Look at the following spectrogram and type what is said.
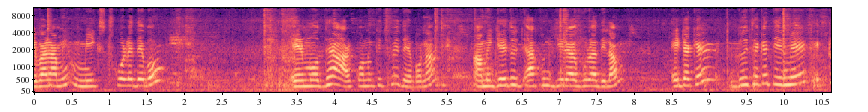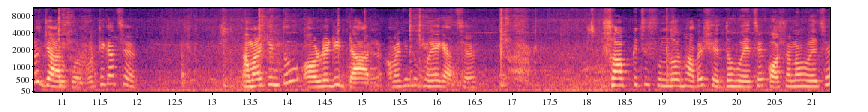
এবার আমি মিক্সড করে দেব। এর মধ্যে আর কোনো কিছুই দেব না। আমি যেহেতু এখন জিরা গুঁড়া দিলাম, এটাকে দুই থেকে তিন মিনিট একটু জাল করব, ঠিক আছে? আমার কিন্তু অলরেডি ডান আমার কিন্তু হয়ে গেছে। সব কিছু সুন্দরভাবে সেদ্ধ হয়েছে, কষানো হয়েছে।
